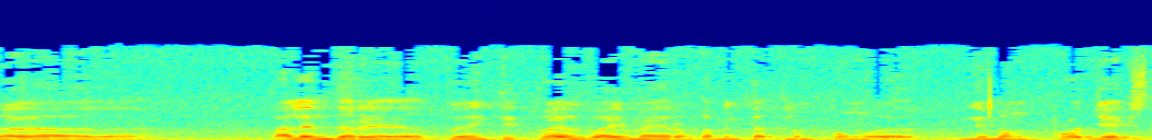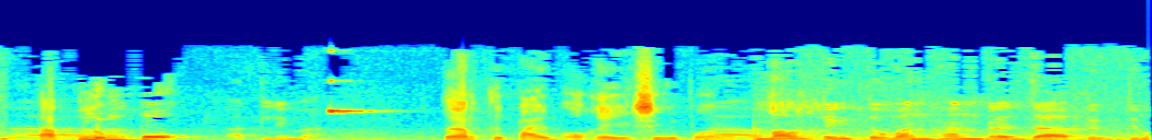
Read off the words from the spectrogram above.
ah, calendar eh, 2012 ay mayroon kaming 35 projects na Tatlumpu. at lima 35, okay, sige po. na amounting to 151.8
